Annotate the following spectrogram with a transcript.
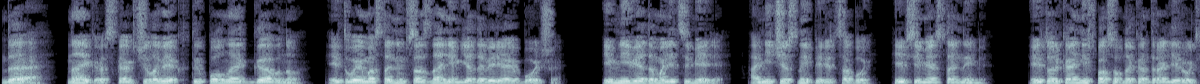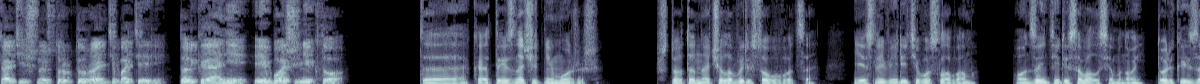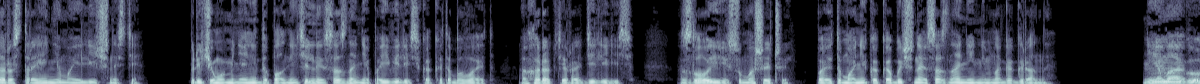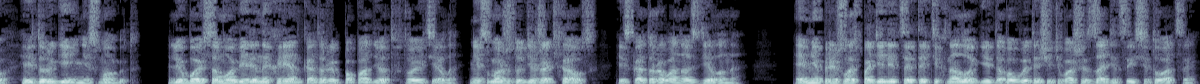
Да, Найкрас, как человек, ты полное говно, и твоим остальным сознаниям я доверяю больше. Им неведомо лицемерие, они честны перед собой и всеми остальными. И только они способны контролировать хаотичную структуру антиматерии. Только они, и больше никто. Так, а ты, значит, не можешь. Что-то начало вырисовываться. Если верить его словам, он заинтересовался мной только из-за расстроения моей личности. Причем у меня не дополнительные сознания появились, как это бывает, а характеры отделились. Злой и сумасшедший, поэтому они, как обычное сознание, немногогранны. «Не могу, и другие не смогут. Любой самоуверенный хрен, который попадет в твое тело, не сможет удержать хаос, из которого оно сделано. И мне пришлось поделиться этой технологией, дабы вытащить ваши задницы из ситуации».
